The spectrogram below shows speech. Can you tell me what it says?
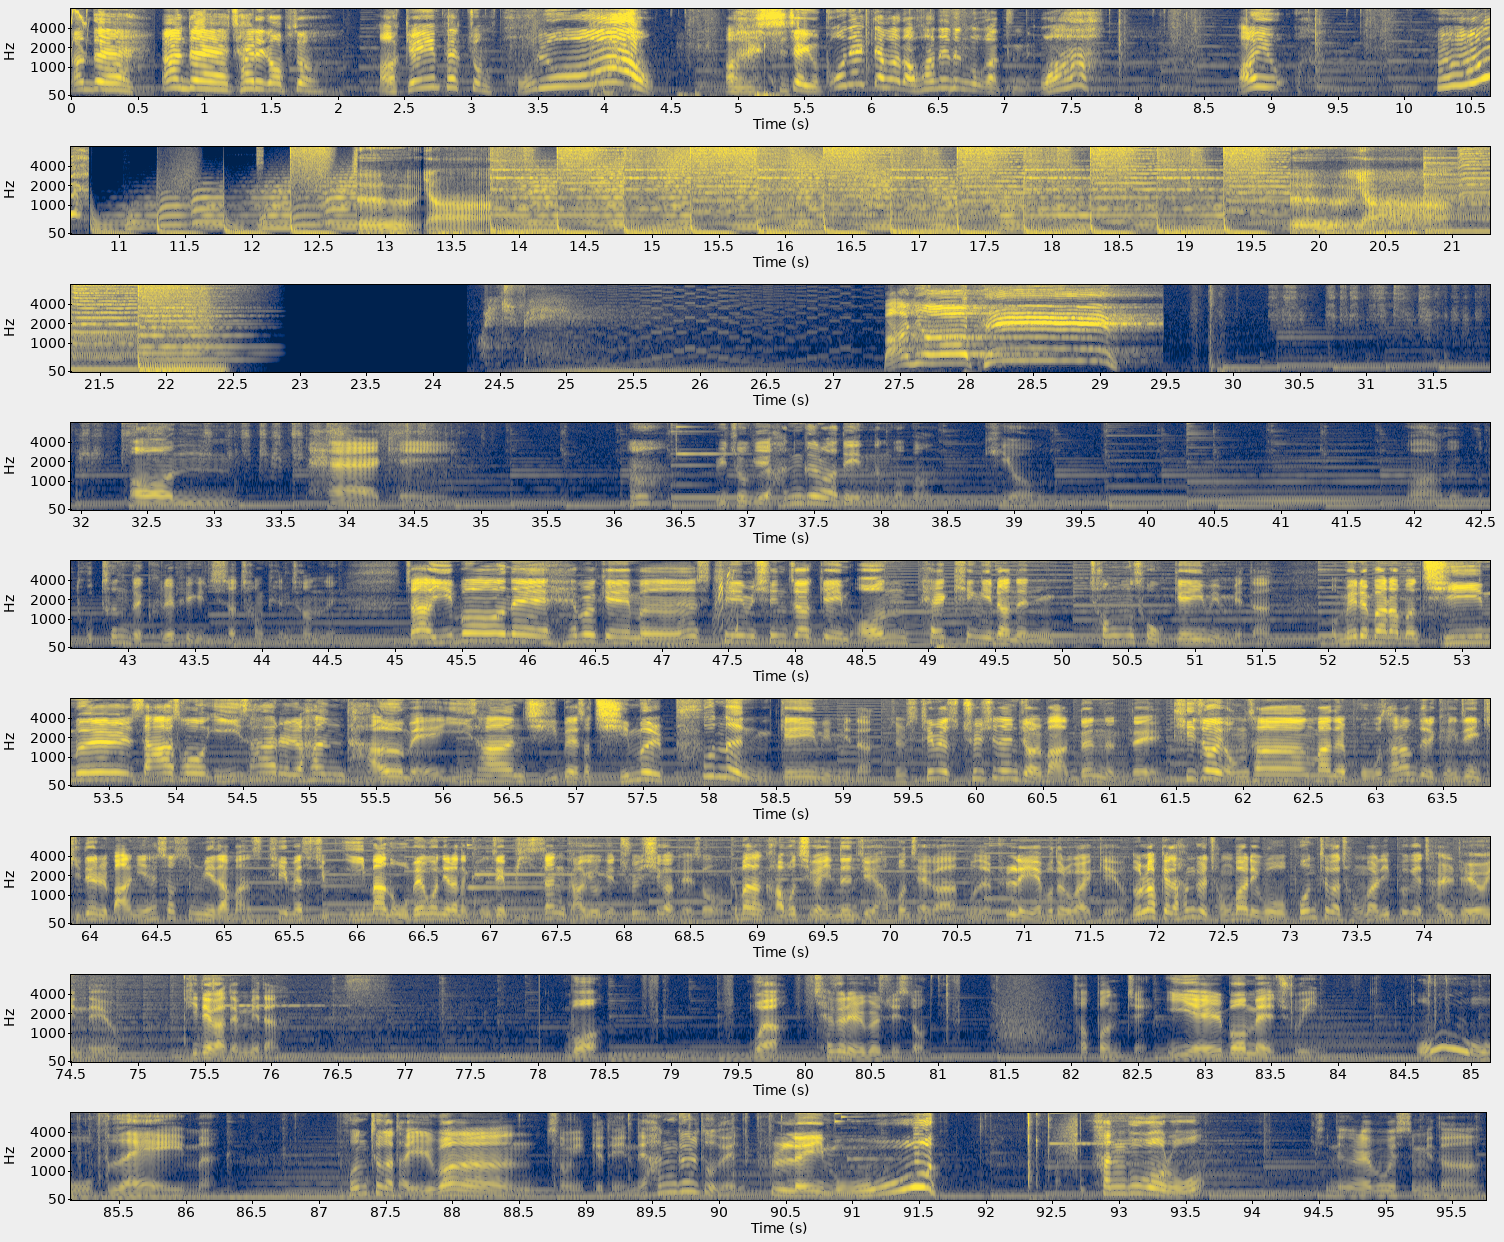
안돼 안돼 자리가 없어. 아 게임팩 좀 버려! 아 진짜 이거 꺼낼 때마다 화내는 것 같은데. 와! 아유. 으야. 으야. 마녀 빔 Unpacking. 헉, 위쪽에 한글화돼 있는 거 봐. 귀여워. 와 도트인데 그래픽이 진짜 참 괜찮네. 자 이번에 해볼 게임은 스팀 신작 게임 Unpacking이라는 청소 게임입니다 엄밀히 말하면 짐을 싸서 이사를 한 다음에 이사한 집에서 짐을 푸는 게임입니다. 지금 스팀에서 출시된 지 얼마 안 됐는데 티저 영상만을 보고 사람들이 굉장히 기대를 많이 했었습니다만 스팀에서 지금 25,000원이라는 굉장히 비싼 가격에 출시가 돼서 그만한 값어치가 있는지 한번 제가 오늘 플레이 해보도록 할게요. 놀랍게도 한글 정발이고 폰트가 정말 이쁘게 잘 되어 있네요. 기대가 됩니다. 뭐? 뭐야? 책을 읽을 수 있어 첫 번째 이 앨범의 주인. 오 플레임 폰트가 다 일관성 있게 돼 있네. 한글도 돼? 플레임 오! 한국어로 진행을 해보겠습니다.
